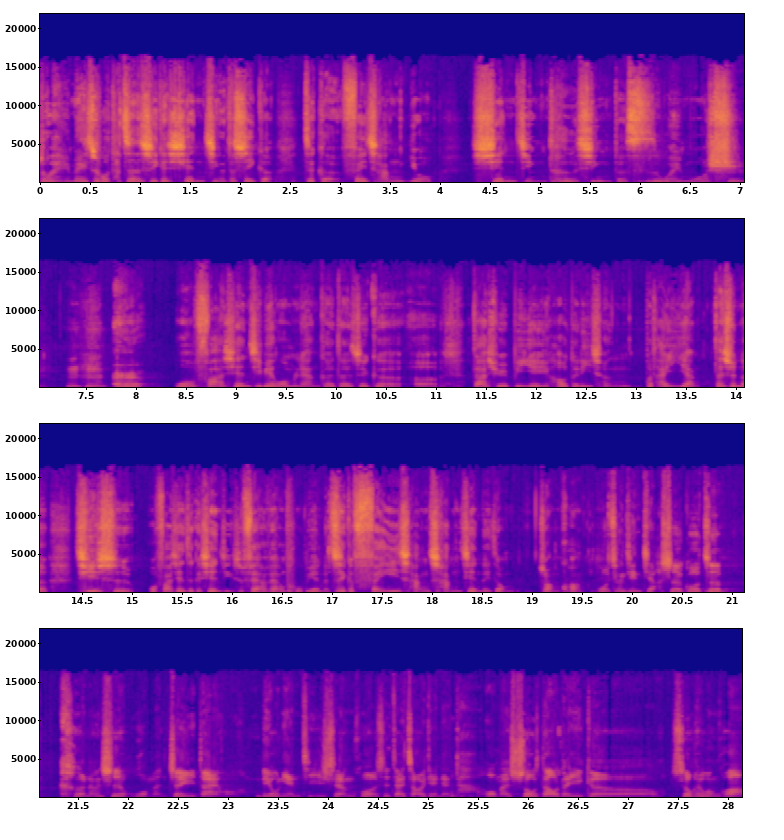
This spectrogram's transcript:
对。没错，它真的是一个陷阱，这是一个这个非常有陷阱特性的思维模式。嗯哼，而我发现，即便我们两个的这个呃大学毕业以后的历程不太一样，但是呢，其实我发现这个陷阱是非常非常普遍的，这是一个非常常见的一种状况。我曾经假设过这。嗯可能是我们这一代哈六年级生，或者是再早一点点，他我们受到的一个社会文化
